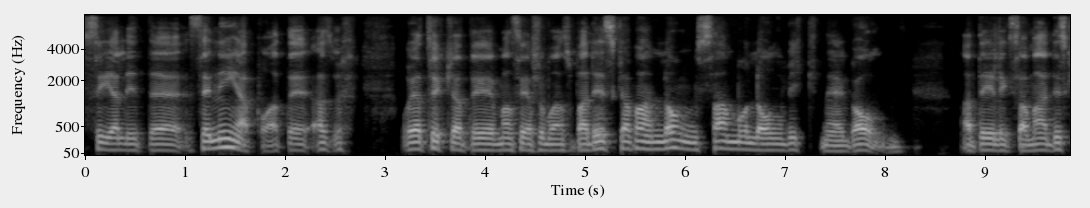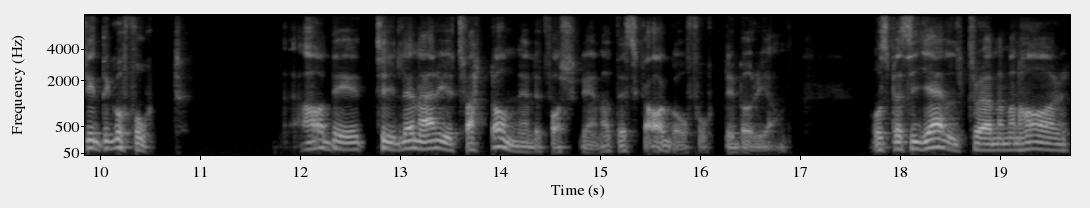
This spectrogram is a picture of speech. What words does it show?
ser lite, ser ner på. Att det, alltså, Och jag tycker att det, man ser så många som bara, det ska vara en långsam och lång viktnedgång. Att det är liksom, eh, det ska inte gå fort. Ja, det, tydligen är det ju tvärtom enligt forskningen, att det ska gå fort i början. Och speciellt tror jag när man har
